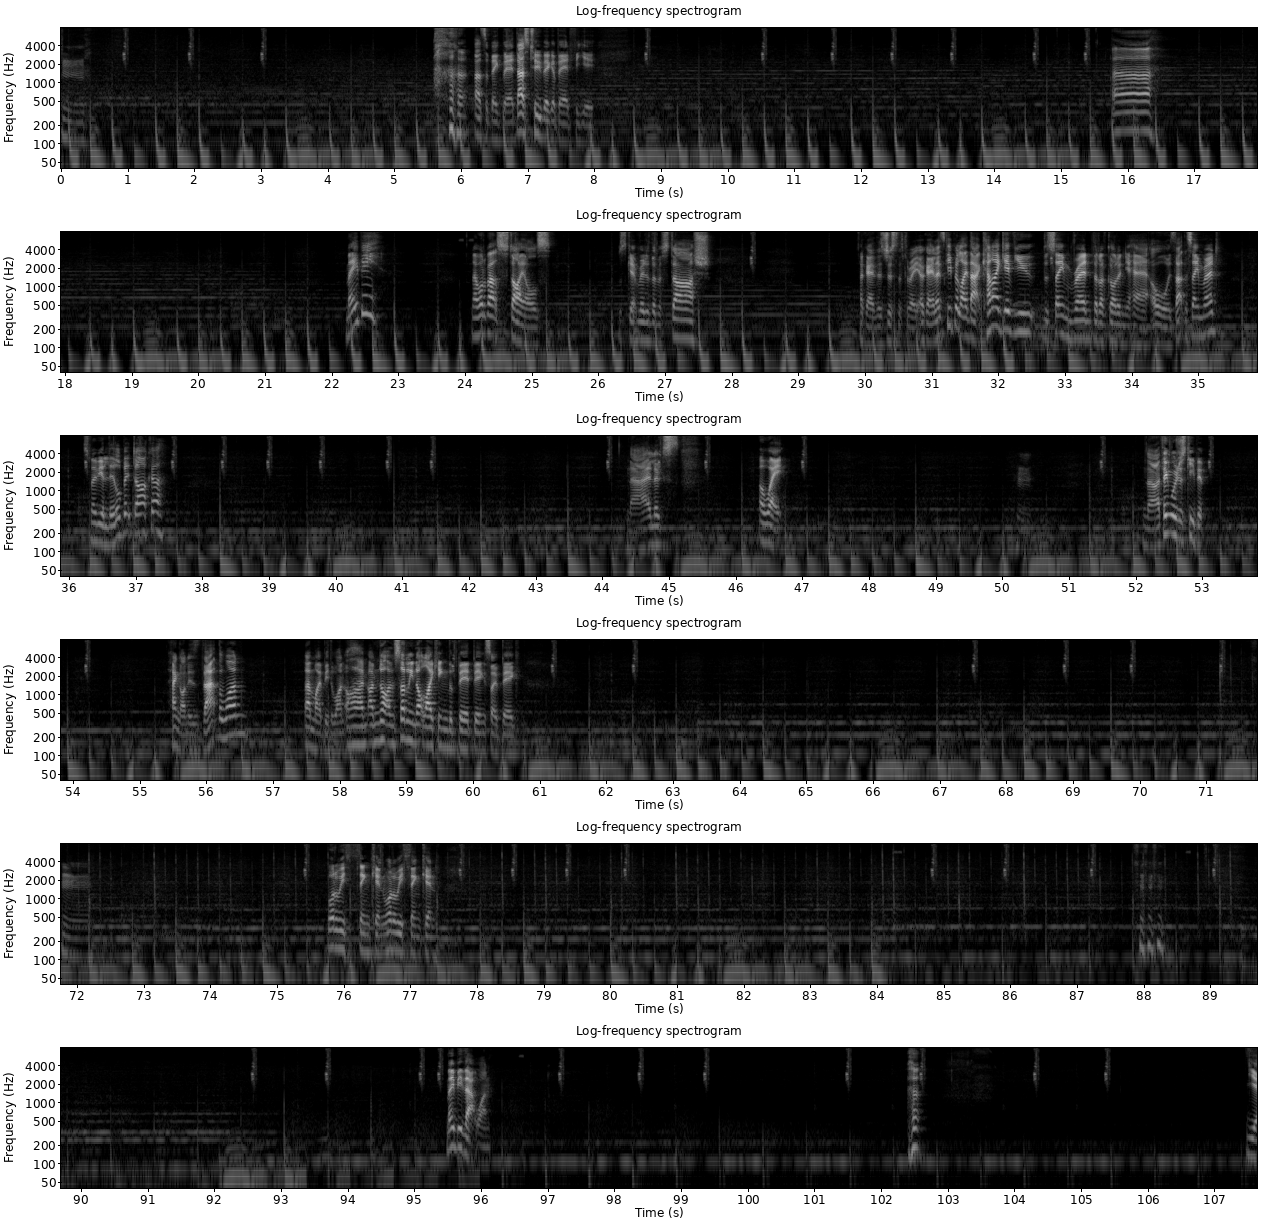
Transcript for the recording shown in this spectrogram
Hmm. That's a big beard. That's too big a beard for you. Uh... Maybe? Now what about styles? Just get rid of the moustache. Okay, there's just the three. Okay, let's keep it like that. Can I give you the same red that I've got in your hair? Oh, is that the same red? It's maybe a little bit darker? Nah, it looks... Oh, wait. Hmm. No, I think we'll just keep it... Hang on, is that the one? That might be the one. Oh, I'm, I'm not. I'm suddenly not liking the beard being so big. What are we thinking? What are we thinking? Maybe that one.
